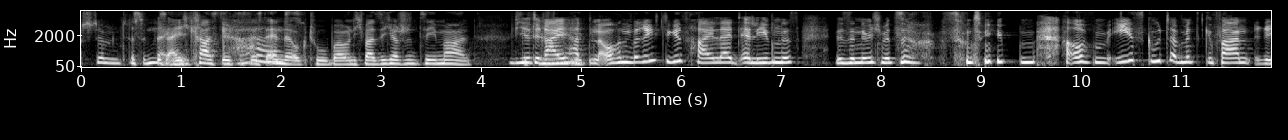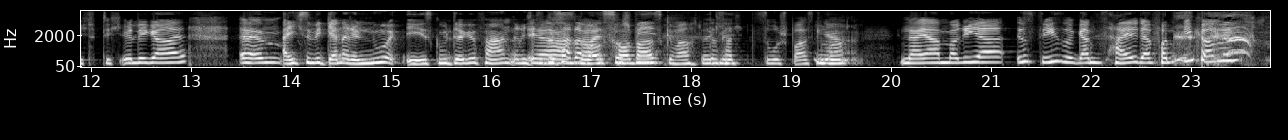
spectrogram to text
stimmt. Das ist eigentlich krass. Jetzt ist erst Krass. Ende Oktober und ich war sicher schon zehnmal. Wir drei hatten auch ein richtiges Highlight-Erlebnis. Wir sind nämlich mit so, so Typen auf dem E-Scooter mitgefahren. Richtig illegal. Ähm, Eigentlich sind wir generell nur E-Scooter gefahren. Richtig Ja. das hat aber auch so Hobby. Spaß gemacht, wirklich. das hat so Spaß gemacht. Naja, Maria ist nicht so ganz heil davon gekommen.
